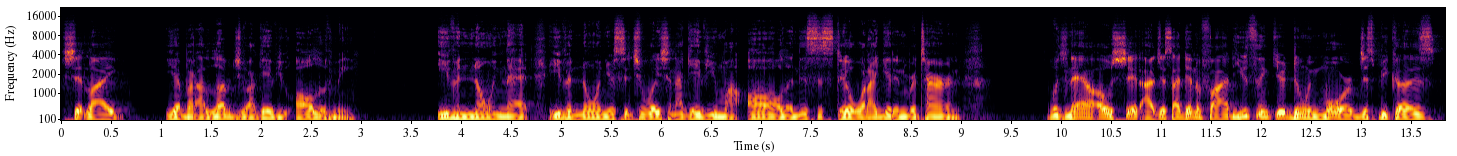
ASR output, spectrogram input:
shit like, yeah, but I loved you. I gave you all of me. Even knowing that, even knowing your situation, I gave you my all, and this is still what I get in return. Which now, oh shit, I just identified you think you're doing more just because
